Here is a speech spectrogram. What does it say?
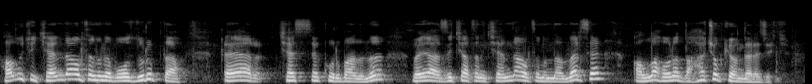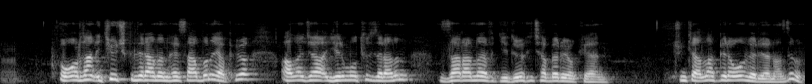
Halbuki kendi altınını bozdurup da eğer kesse kurbanını veya zekatını kendi altınından verse Allah ona daha çok gönderecek. O oradan 2-3 liranın hesabını yapıyor. Alacağı 20-30 liranın zararına gidiyor. Hiç haberi yok yani. Çünkü Allah 1'e 10 veriyor az değil mi?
